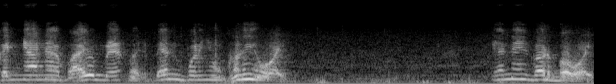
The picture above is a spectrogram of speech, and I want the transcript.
કન્યાને ભાઈ બેનપણીઓ ઘણી હોય. એને ગર્ભ હોય.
